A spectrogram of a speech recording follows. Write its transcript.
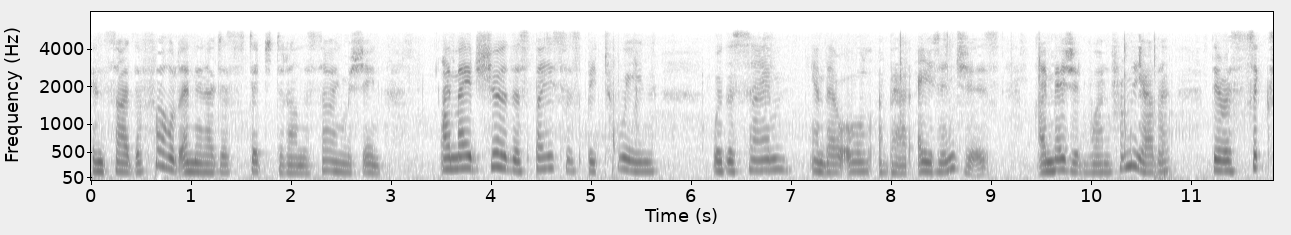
inside the fold and then I just stitched it on the sewing machine. I made sure the spaces between were the same and they were all about 8 inches. I measured one from the other. There are six,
